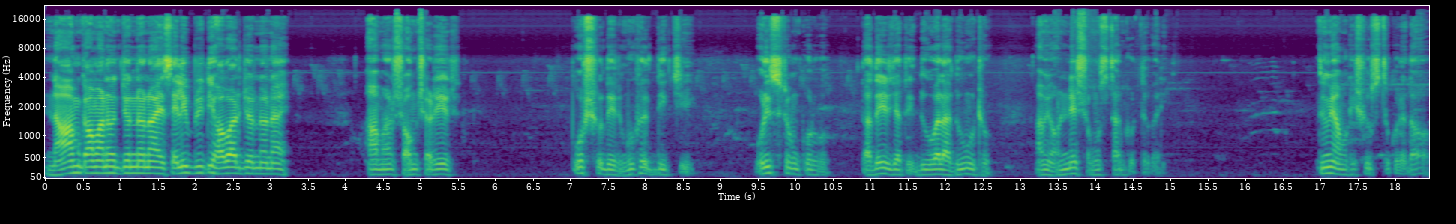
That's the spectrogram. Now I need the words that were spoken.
নাম কামানোর জন্য নয় সেলিব্রিটি হবার জন্য নয়, আমার সংসারের পোষ্যদের মুখের দিকছি পরিশ্রম করব, তাদের যাতে দুবেলা দুমুঠো আমি অন্যের সংস্থান করতে পারি। তুমি আমাকে সুস্থ করে দাও,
